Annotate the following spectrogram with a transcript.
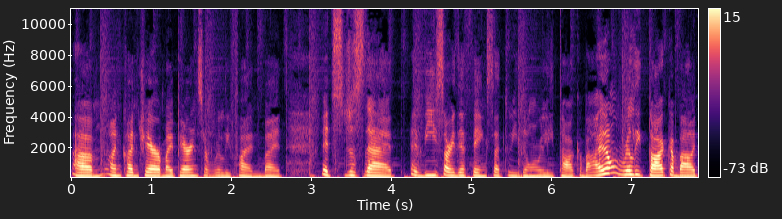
Um, on contrary, my parents are really fun, but it's just that these are the things that we don't really talk about. I don't really talk about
